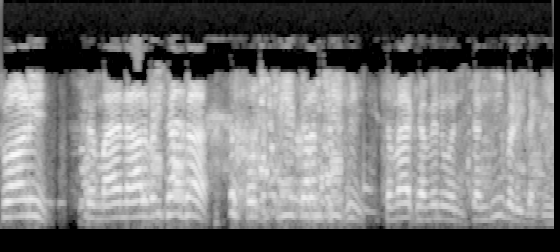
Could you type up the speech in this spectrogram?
سوانی تے میں نال بیٹھا تھا او کی کرن کی سی تے میں کہ مینوں چنگی بڑی لگی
